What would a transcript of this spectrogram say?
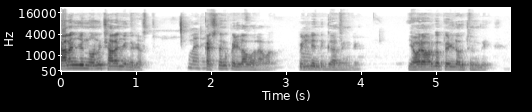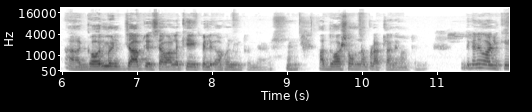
ఛాలెంజింగ్గా ఉన్నాయి ఛాలెంజింగ్గా చేస్తాం. ఖచ్చితంగా పెళ్ళి అవ్వాలి అవ్వాలి. పెళ్ళి Hmm. ఎందుకు కాదండి? ఎవరెవరికో పెళ్ళి అవుతుంది. గవర్నమెంట్ జాబ్ చేసే వాళ్ళకి పెళ్ళి కాకుండా ఉంటుంది. ఆ దోషం ఉన్నప్పుడు అట్లానే ఉంటుంది. అందుకని వాళ్ళకి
